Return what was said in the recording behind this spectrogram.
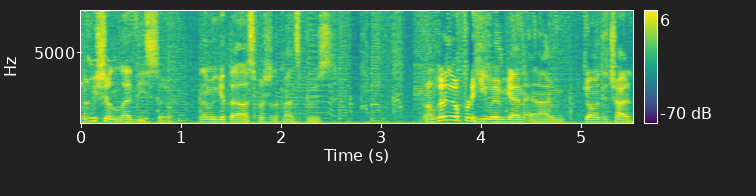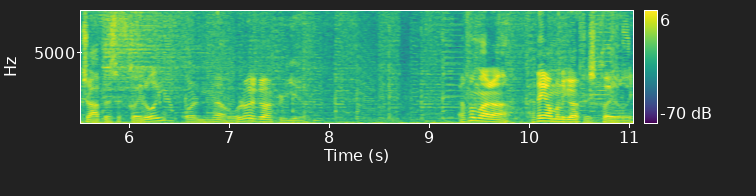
Maybe we should led these two. Then we get the uh, Special Defense boost. But I'm going to go for the Heat Wave again, and I'm going to try to drop this with Cradily. Or no, where do I go after you? If I'm gonna, I think I'm going to go after Cradily.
